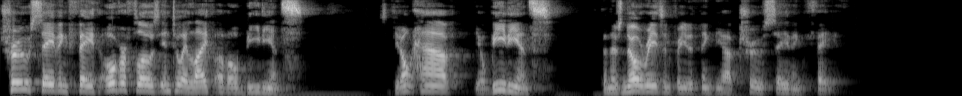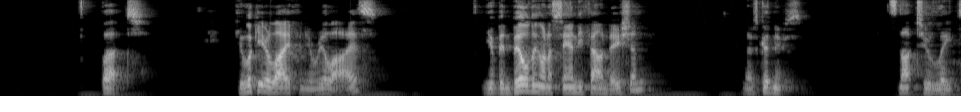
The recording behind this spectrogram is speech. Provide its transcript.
True saving faith overflows into a life of obedience. So if you don't have the obedience, then there's no reason for you to think you have true saving faith. But if you look at your life and you realize you've been building on a sandy foundation, there's good news. It's not too late.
